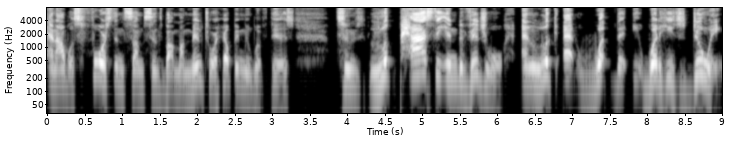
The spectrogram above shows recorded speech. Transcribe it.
and I was forced in some sense by my mentor helping me with this to look past the individual and look at what the what he's doing.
